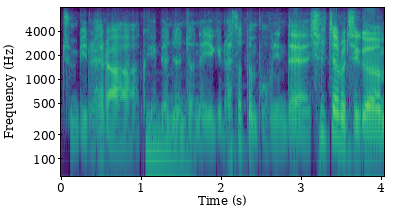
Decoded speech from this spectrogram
준비를 해라. 그게 음. 몇년 전에 얘기를 했었던 부분인데 실제로 지금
